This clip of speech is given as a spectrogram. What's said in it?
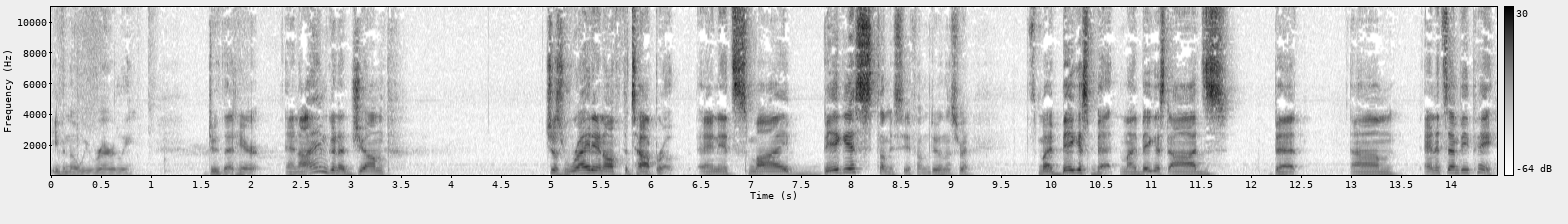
even though we rarely do that here. And I am gonna jump just right in off the top rope. And it's my biggest, let me see if I'm doing this right. It's my biggest bet, my biggest odds bet. Um, and it's MVP.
